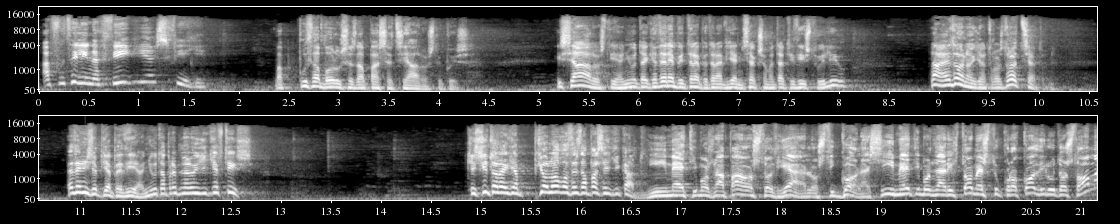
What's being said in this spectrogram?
Αφού θέλει να φύγει, ας φύγει. Μα πού θα μπορούσες να πας έτσι άρρωστη που είσαι; Είσαι άρρωστη, Ανιούτα, και δεν επιτρέπεται να βγαίνεις έξω μετά τη δύση του ηλίου. Να, εδώ είναι ο γιατρός, ρώτησέ τον. Ε, δεν είσαι πια παιδί, Ανιούτα, πρέπει να λογικευτείς. Και εσύ τώρα για ποιο λόγο θες να πας εκεί κάτω; Είμαι έτοιμος να πάω στο διάλογο, στην κόλαση. Είμαι έτοιμος να ρηχτώ μες του κροκόδιλου το στόμα.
